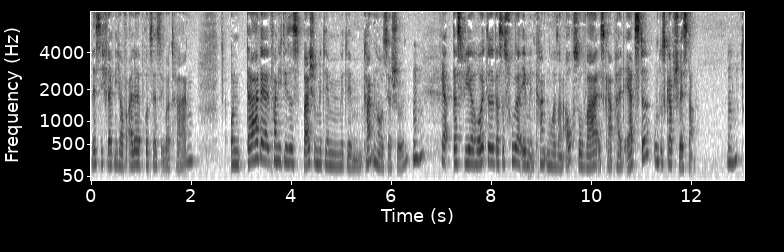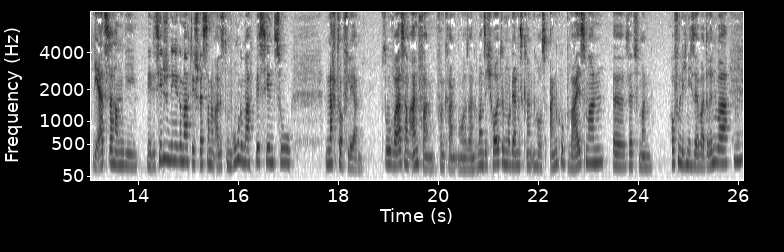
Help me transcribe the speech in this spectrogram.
Lässt sich vielleicht nicht auf alle Prozesse übertragen. Und da hat er, fand ich dieses Beispiel mit dem, mit dem Krankenhaus sehr schön. Mhm. Ja. Dass wir heute, dass es früher eben in Krankenhäusern auch so war, es gab halt Ärzte und es gab Schwestern. Mhm. Die Ärzte haben die medizinischen Dinge gemacht, die Schwestern haben alles drumherum gemacht, bis hin zu Nachttopflehren. So war es am Anfang von Krankenhäusern. Wenn man sich heute ein modernes Krankenhaus anguckt, weiß man, äh, selbst wenn man hoffentlich nicht selber drin war, mhm.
